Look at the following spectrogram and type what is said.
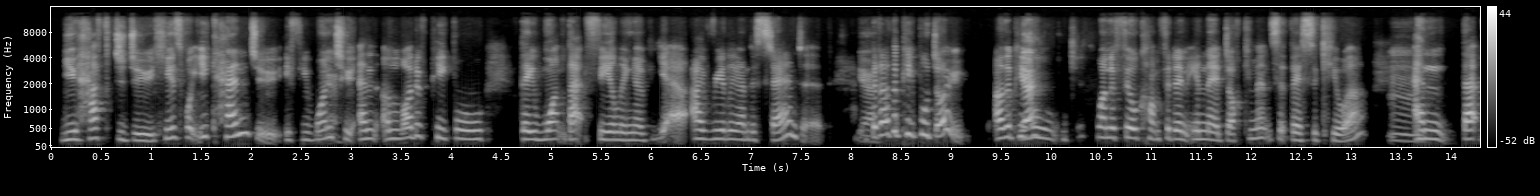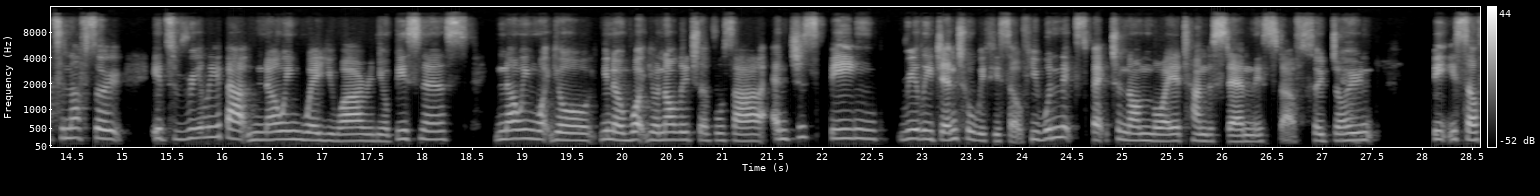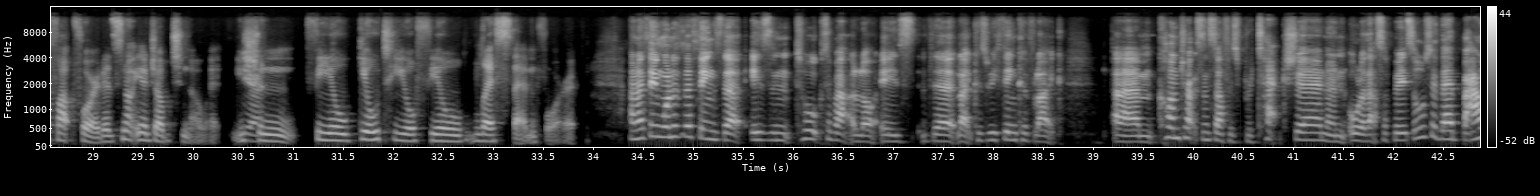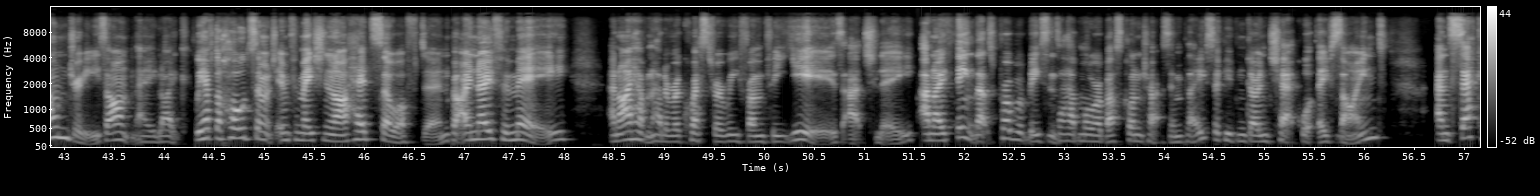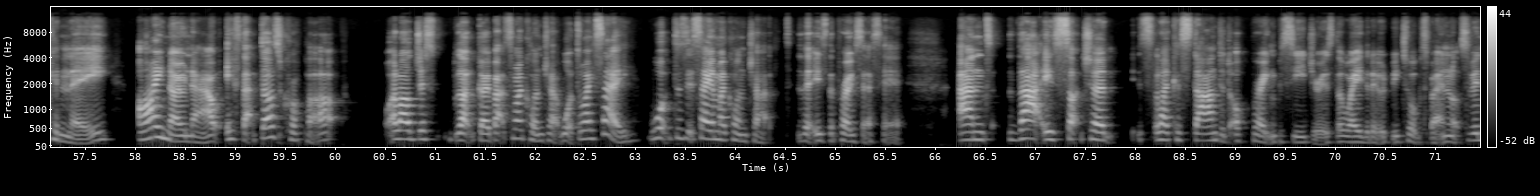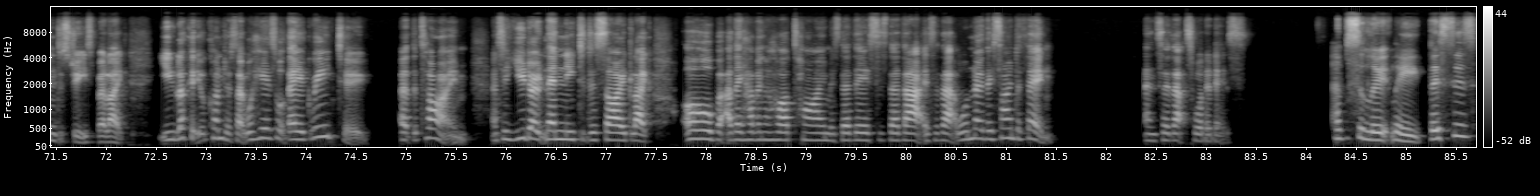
you have to do here's what you can do if you want yeah. to and a lot of people they want that feeling of yeah i really understand it yeah. but other people don't other people yeah. just want to feel confident in their documents that they're secure mm. and that's enough so it's really about knowing where you are in your business knowing what your you know what your knowledge levels are and just being really gentle with yourself you wouldn't expect a non-lawyer to understand this stuff so don't beat yourself up for it. It's not your job to know it. You yeah. shouldn't feel guilty or feel less than for it. And I think one of the things that isn't talked about a lot is that, like, because we think of like um contracts and stuff as protection and all of that stuff but it's also their boundaries aren't they like we have to hold so much information in our head so often but i know for me and I haven't had a request for a refund for years, actually. And I think that's probably since I have more robust contracts in place. So people can go and check what they've signed. And secondly, I know now if that does crop up, well, I'll just like go back to my contract. What do I say? What does it say in my contract that is the process here? And that is such a it's like a standard operating procedure is the way that it would be talked about in lots of industries. But like you look at your contracts, like, well, here's what they agreed to. at the time. And so you don't then need to decide, like, oh, but are they having a hard time? Is there this? Is there that? Is there that? Well, no, they signed a thing. And so that's what it is. Absolutely. This is,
